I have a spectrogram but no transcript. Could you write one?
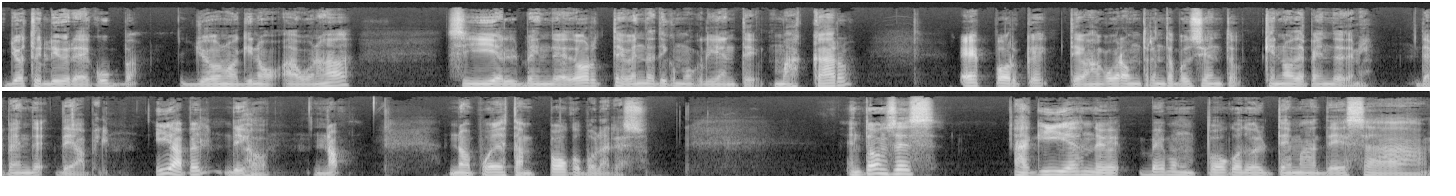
yo estoy libre de culpa, yo no, aquí no hago nada. Si el vendedor te vende a ti como cliente más caro, es porque te van a cobrar un 30% que no depende de mí, depende de Apple. Y Apple dijo, no, no puedes tampoco poner eso. Entonces, aquí es donde vemos un poco todo el tema de esa,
